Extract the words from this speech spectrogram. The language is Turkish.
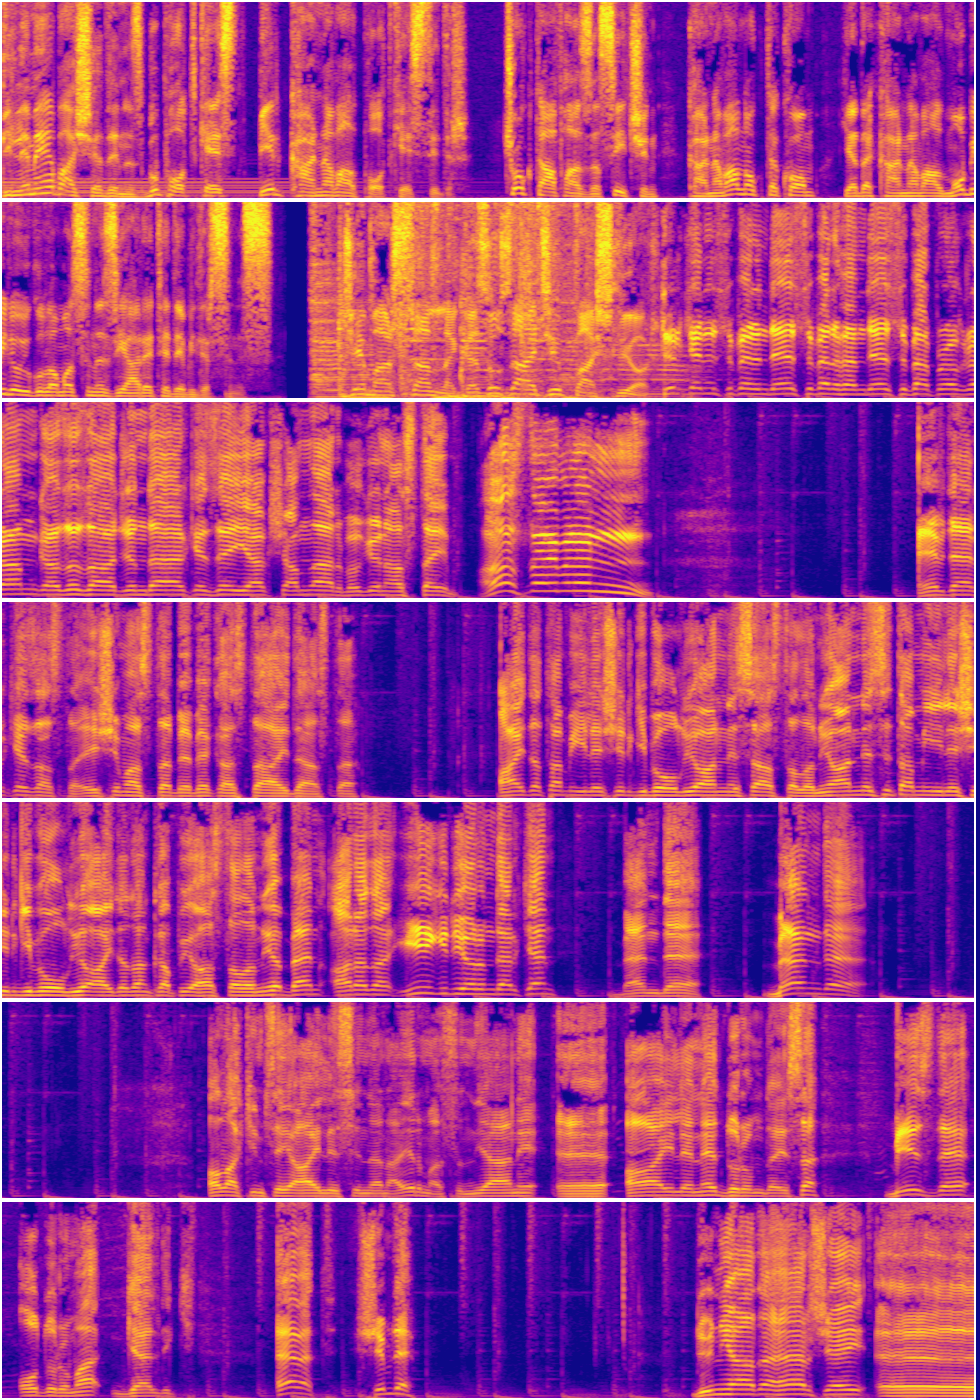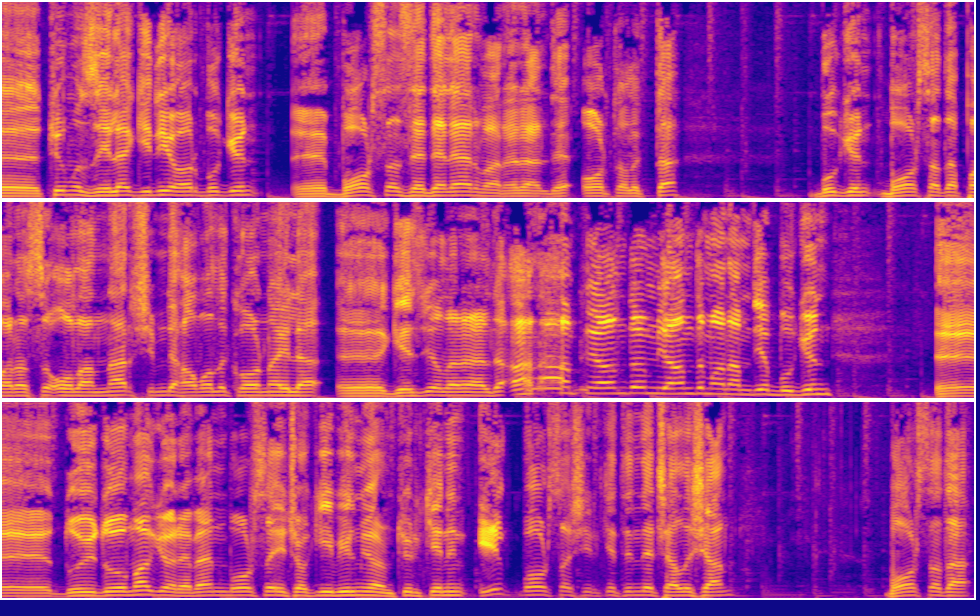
Dinlemeye başladığınız bu podcast bir karnaval podcastidir. Çok daha fazlası için karnaval.com ya da karnaval mobil uygulamasını ziyaret edebilirsiniz. Cem Arslan'la gazoz ağacı başlıyor. Türkiye'nin süperinde, süper FM'de, süper program Gazoz Ağacı'nda herkese iyi akşamlar. Bugün hastayım. Hastayım. Evde herkes hasta. Eşim hasta, bebek hasta, Ayda hasta. Ayda tam iyileşir gibi oluyor, annesi hastalanıyor. Annesi tam iyileşir gibi oluyor, Ayda'dan kapıyor, hastalanıyor. Ben arada iyi gidiyorum derken ben de, ben de. Allah kimseyi ailesinden ayırmasın. Yani e, aile ne durumdaysa biz de o duruma geldik. Evet şimdi dünyada her şey e, tüm hızıyla gidiyor. Bugün e, borsa zedeler var herhalde ortalıkta. Bugün borsada parası olanlar şimdi havalı kornayla e, geziyorlar herhalde. Anam yandım yandım anam diye bugün e, duyduğuma göre ben borsayı çok iyi bilmiyorum. Türkiye'nin ilk borsa şirketinde çalışan borsada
